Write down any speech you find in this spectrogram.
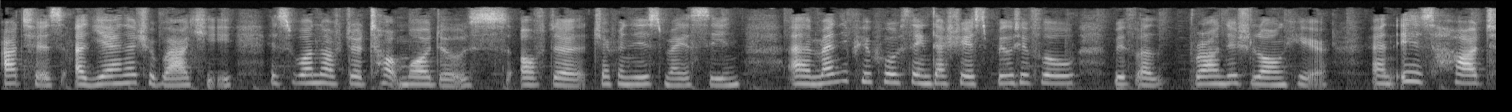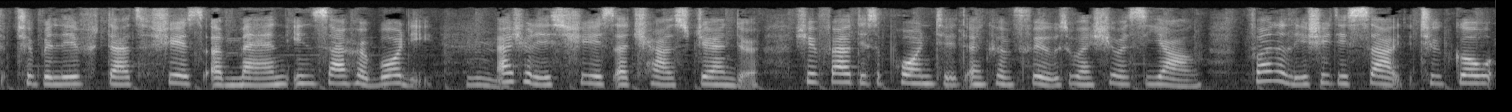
artist, Ayana Tsubaki, is one of the top models of the Japanese magazine, and many people think that she is beautiful with a brownish long hair, and it is hard to believe that she is a man inside her body. Hmm. Actually, she is a transgender. She felt disappointed and confused when she was young. Finally, she decided to go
